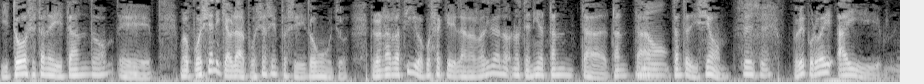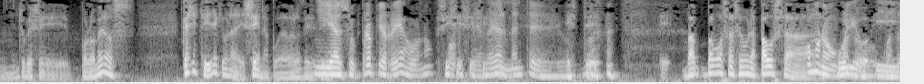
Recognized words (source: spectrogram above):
Y todos están editando. Eh, bueno, poesía ni que hablar, poesía siempre se editó mucho. Pero narrativa, cosa que la narrativa no, no tenía tanta tanta tanta edición. Sí, sí. Pero hoy por hoy hay, yo qué sé, por lo menos casi te diría que una decena puede haber de, y a su propio riesgo no sí sí sí, realmente este Eh, vamos a hacer una pausa, Julio, y,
